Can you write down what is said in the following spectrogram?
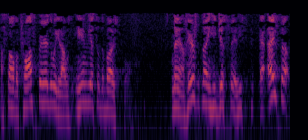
I saw the prosperity of the wicked. I was envious of the boastful. Now, here's the thing he just said. He, Asaph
